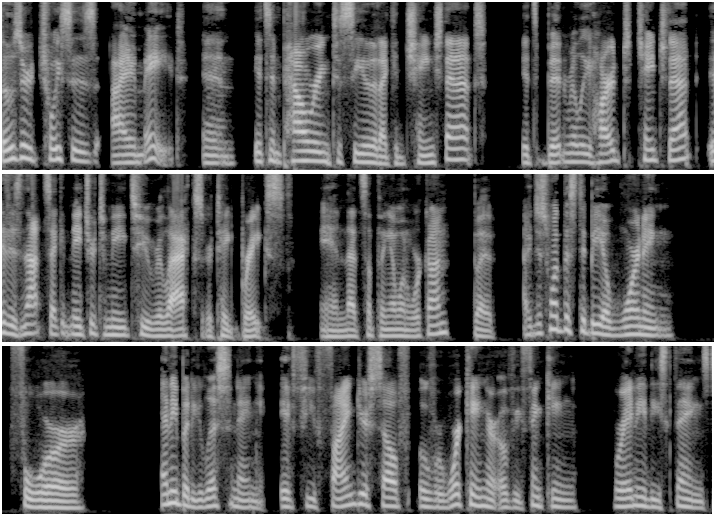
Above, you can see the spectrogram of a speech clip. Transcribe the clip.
Those are choices I made. And it's empowering to see that I can change that it's been really hard to change that. It is not second nature to me to relax or take breaks. And that's something I want to work on. But I just want this to be a warning for anybody listening. If you find yourself overworking or overthinking or any of these things,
